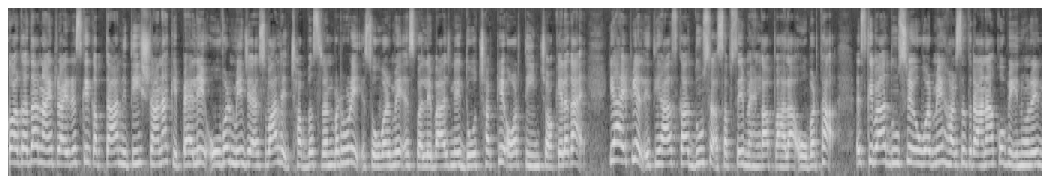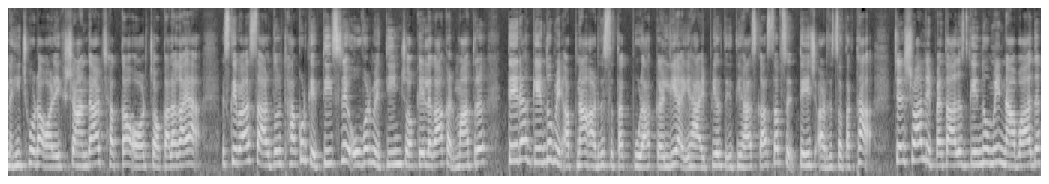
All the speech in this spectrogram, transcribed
कोलकाता नाइट राइडर्स के कप्तान नीतीश राणा के पहले ओवर में जायसवाल ने छब्बीस रन बढ़ोड़े। इस ओवर में इस बल्लेबाज ने दो छक्के और तीन चौके लगाए। यह आईपीएल इतिहास का दूसरा सबसे महँगा पहला ओवर था। इसके बाद दूसरे ओवर में हर्षद राणा को भी इन्होंने नहीं छोड़ा और एक शानदार छक्का और चौका लगाया। इसके बाद शार्दुल ठाकुर के तीसरे ओवर में तीन चौके लगाकर मात्र तेरह गेंदों में अपना अर्धशतक पूरा कर लिया। यह आईपीएल इतिहास का सबसे तेज अर्धशतक था। जयसवाल ने 45 गेंदों में नाबाद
